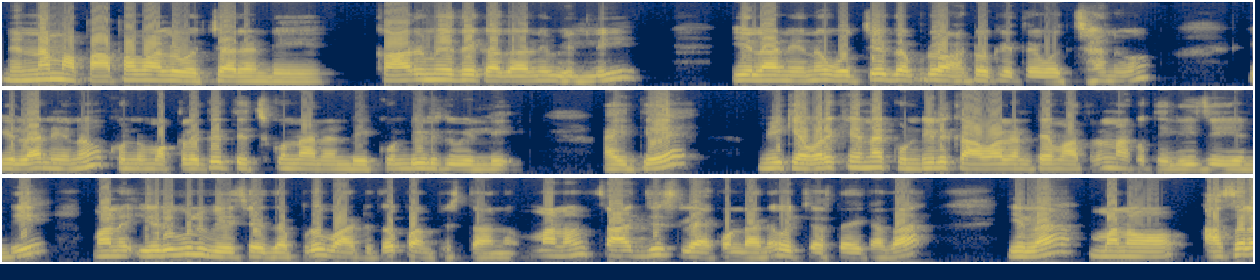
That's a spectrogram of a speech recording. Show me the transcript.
నిన్న మా పాప వాళ్ళు వచ్చారండి. కారు మీదే కదా అని వెళ్ళి ఇలా నేను వచ్చేటప్పుడు ఆటోకి అయితే వచ్చాను. ఇలా నేను కొన్ని మొక్కలైతే తెచ్చుకున్నానండి కుండీలకు వెళ్ళి. అయితే మీకు ఎవరికైనా కుండీలు కావాలంటే మాత్రం నాకు తెలియజేయండి. మన ఎరువులు వేసేటప్పుడు వాటితో పంపిస్తాను. మనం ఛార్జెస్ లేకుండానే వచ్చేస్తాయి కదా. ఇలా మనం అసలు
